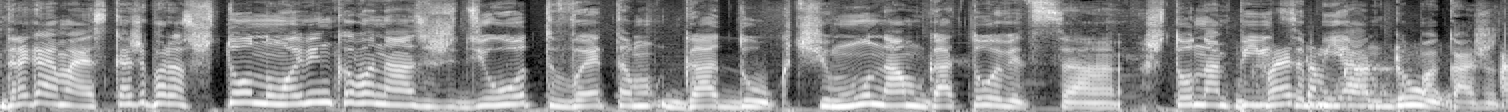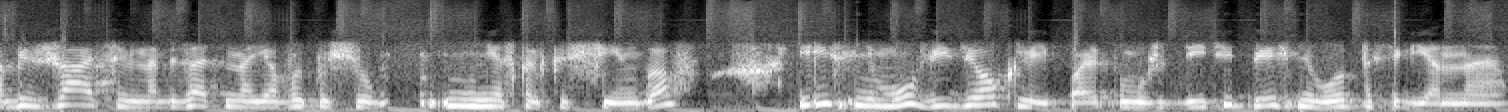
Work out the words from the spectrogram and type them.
Дорогая моя, скажи, пожалуйста, что новенького нас ждет в этом году? К чему нам готовиться? Что нам певица Бьянка покажет? обязательно, обязательно я выпущу несколько синглов и сниму видеоклип, поэтому ждите, песни будут офигенные.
